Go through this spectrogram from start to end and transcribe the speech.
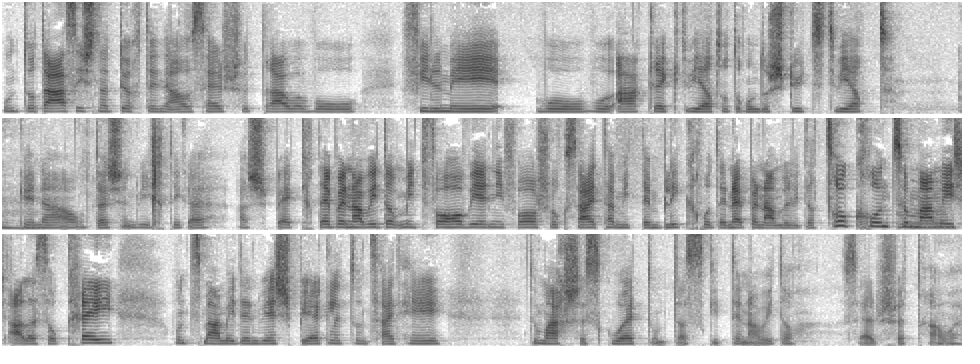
Und durch das ist natürlich dann auch Selbstvertrauen, wo viel mehr wo, wo angeregt wird oder unterstützt wird. Mhm. Genau, das ist ein wichtiger Aspekt. Eben auch wieder mit vorher, wie ich vorher schon gesagt habe, mit dem Blick, der dann eben einmal wieder zurückkommt zur mhm. Mami, ist alles okay. Und die Mami dann wie spiegelt und sagt, hey, du machst es gut und das gibt dann auch wieder Selbstvertrauen.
